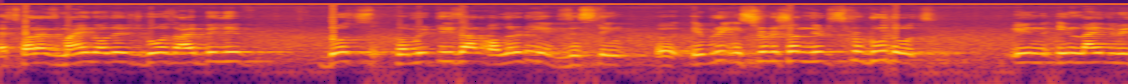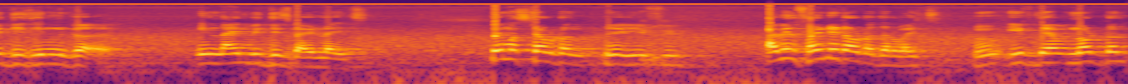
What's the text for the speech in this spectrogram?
as far as my knowledge goes, I believe those committees are already existing. Uh, every institution needs to do those in, in line with these in, gu- in line with these guidelines. They must have done. If you, I will find it out otherwise. Hmm? If they have not done,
